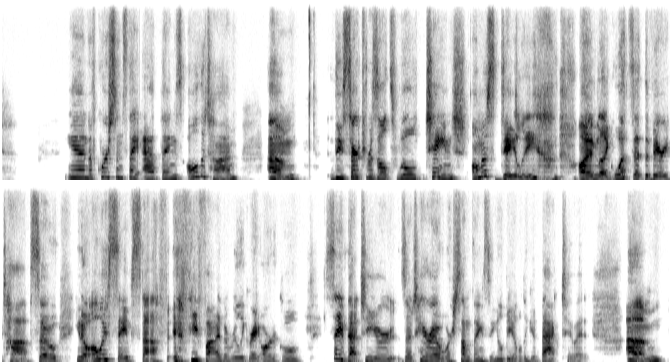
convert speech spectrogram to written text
And of course, since they add things all the time, um, these search results will change almost daily on like what's at the very top. So, you know, always save stuff. If you find a really great article, save that to your Zotero or something so you'll be able to get back to it. Um,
